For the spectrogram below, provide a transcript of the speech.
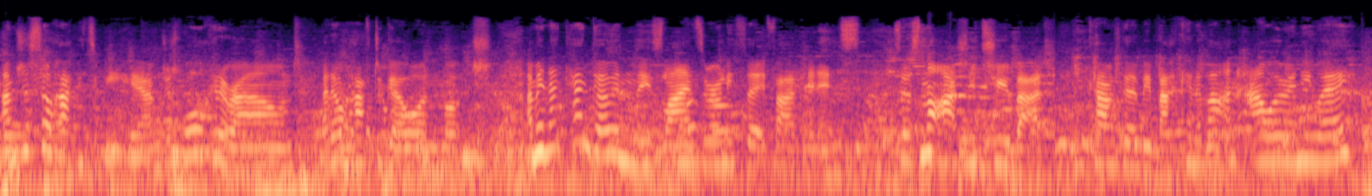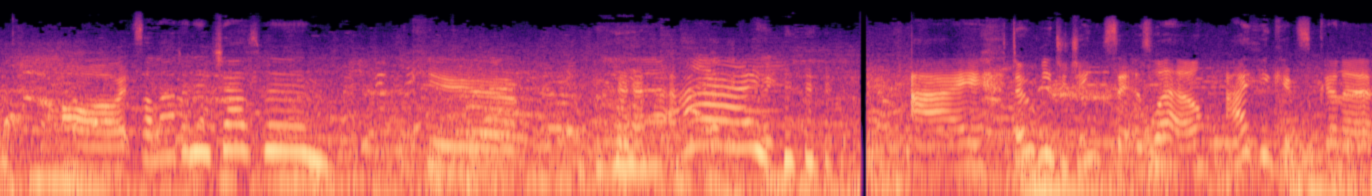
I'm just so happy to be here. I'm just walking around. I don't have to go on much. I mean, I can go in these lines. They're only 35 minutes. So it's not actually too bad. Karen's gonna be back in about an hour anyway. Oh, it's Aladdin and Jasmine. Cute. Hi. I don't mean to jinx it as well. I think it's gonna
